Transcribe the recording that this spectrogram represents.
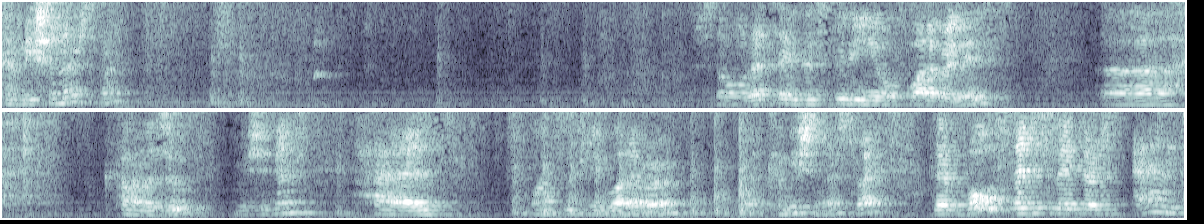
commissioners, right? So let's say this city of whatever it is, uh, Kalamazoo, Michigan, has one, two, three, whatever, uh, commissioners, right? They're both legislators and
